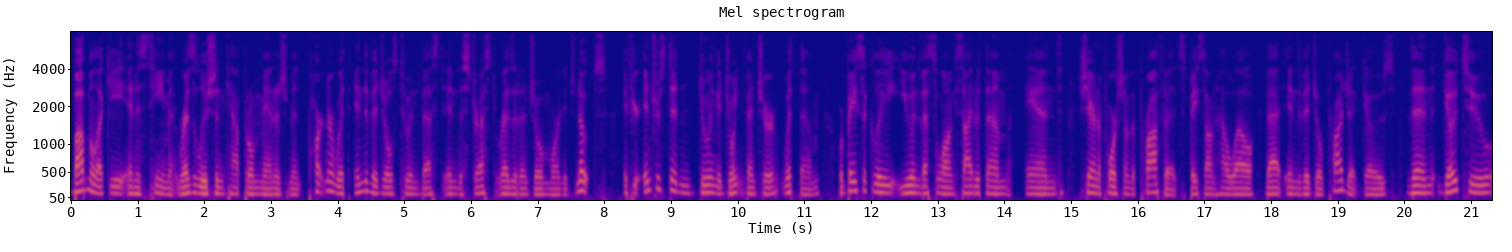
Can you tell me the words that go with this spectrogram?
Bob Malecki and his team at Resolution Capital Management partner with individuals to invest in distressed residential mortgage notes. If you're interested in doing a joint venture with them, where basically you invest alongside with them and sharing a portion of the profits based on how well that individual project goes, then go to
